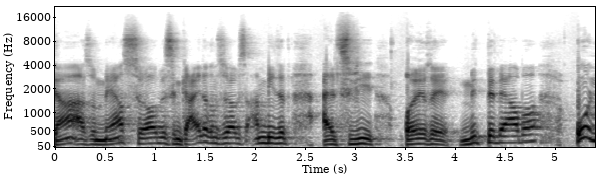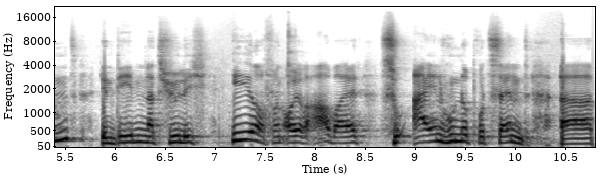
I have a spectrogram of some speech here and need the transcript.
ja, also mehr Service, einen geileren Service anbietet als wie eure Mitbewerber und indem natürlich ihr von eurer Arbeit zu 100 Prozent, äh,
